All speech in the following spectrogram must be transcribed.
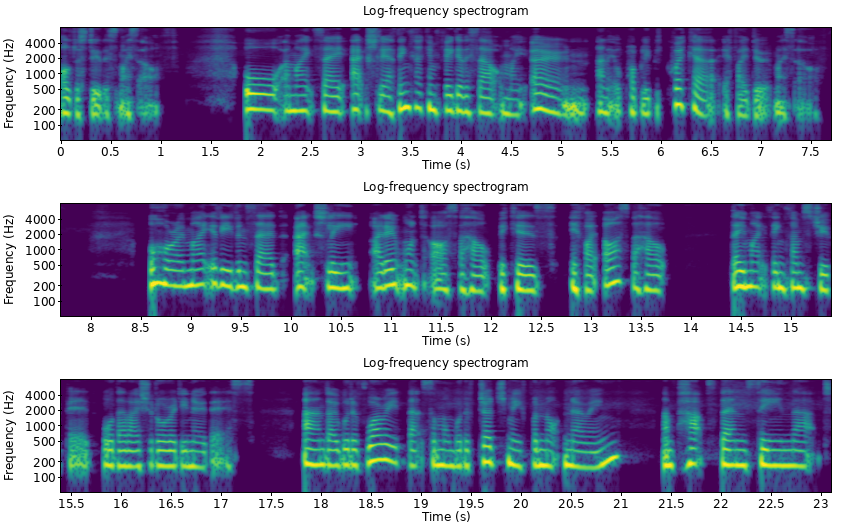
I'll just do this myself. Or I might say, actually, I think I can figure this out on my own and it'll probably be quicker if I do it myself. Or I might have even said, actually, I don't want to ask for help because if I ask for help, they might think I'm stupid or that I should already know this. And I would have worried that someone would have judged me for not knowing and perhaps then seen that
